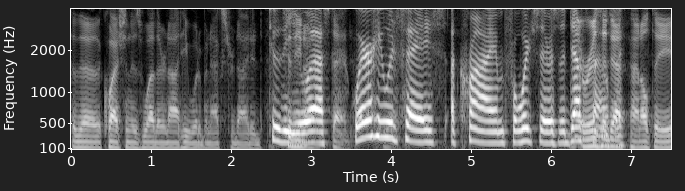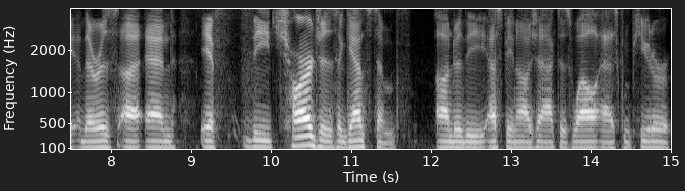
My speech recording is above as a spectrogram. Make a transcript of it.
the question is whether or not he would have been extradited To the, United U.S., States. where he would face a crime for which there is a death There is penalty. a death penalty. There is, uh, and if the charges against him under the Espionage Act as well as computer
